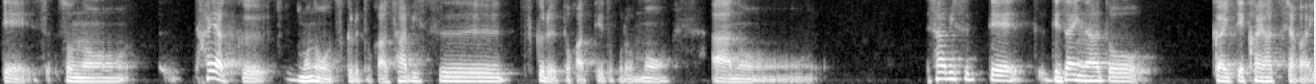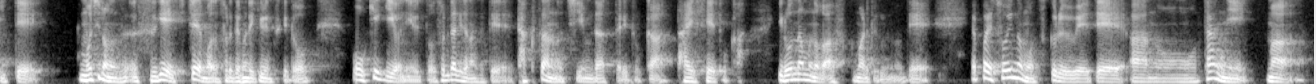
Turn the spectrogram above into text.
で、そその、早くものを作るとかサービス作るとかっていうところも、あの、サービスってデザイナーとがいて開発者がいて、もちろんすげえちっちゃいものはそれでもできるんですけど、大きい企業にいるとそれだけじゃなくて、たくさんのチームだったりとか、体制とか、いろんなものが含まれてくるので、やっぱりそういうのも作る上で、あの、単に、まあ、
